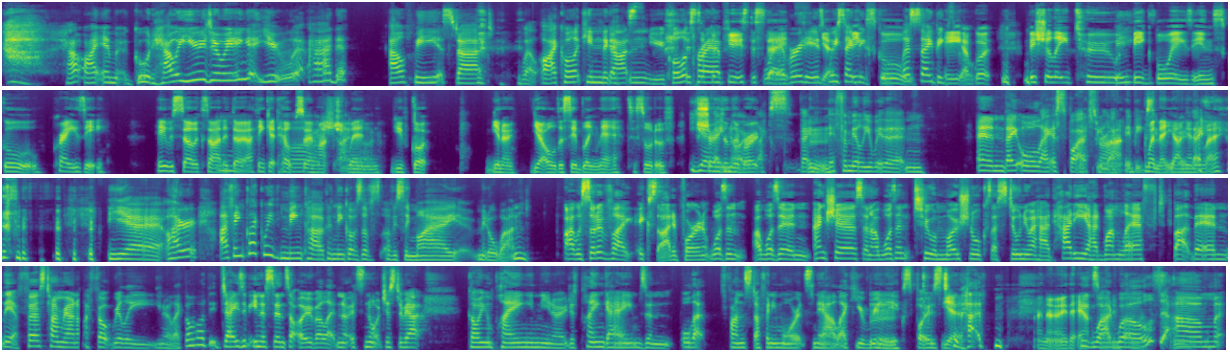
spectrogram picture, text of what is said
How I am good. How are you doing? You had Alfie start. Well, I call it kindergarten. You call it Just to prep. confuse the. Whatever it is, Yes, we say big, school. school. Let's say big He- school. I've got officially two Big- big. boys in school. Crazy. He was so excited Oh though. I think it helps so much I when know. you've got, you know, your older sibling there to sort of yeah, show them know, the like, ropes. they Mm. they're familiar with it, and and they all like aspire That's to be right. like their big when they're young anyway. Yeah, I I think like with Minka because Minka was obviously my middle one. I was sort of like excited for and it wasn't. I wasn't anxious, and I wasn't too emotional because I still knew I had Hattie. I had one left, but then yeah, first time around, I felt really you know like oh the days of innocence are over. Like no, it's not just about going and playing and you know just playing games and all that fun stuff anymore. It's now like you're really Mm. exposed Yeah. to that I know the wide world. Mm. Um,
